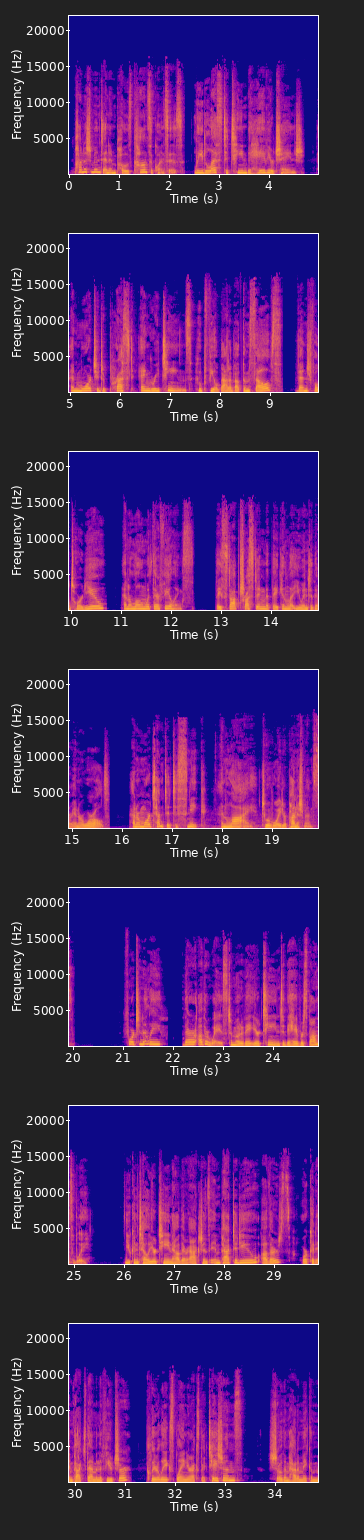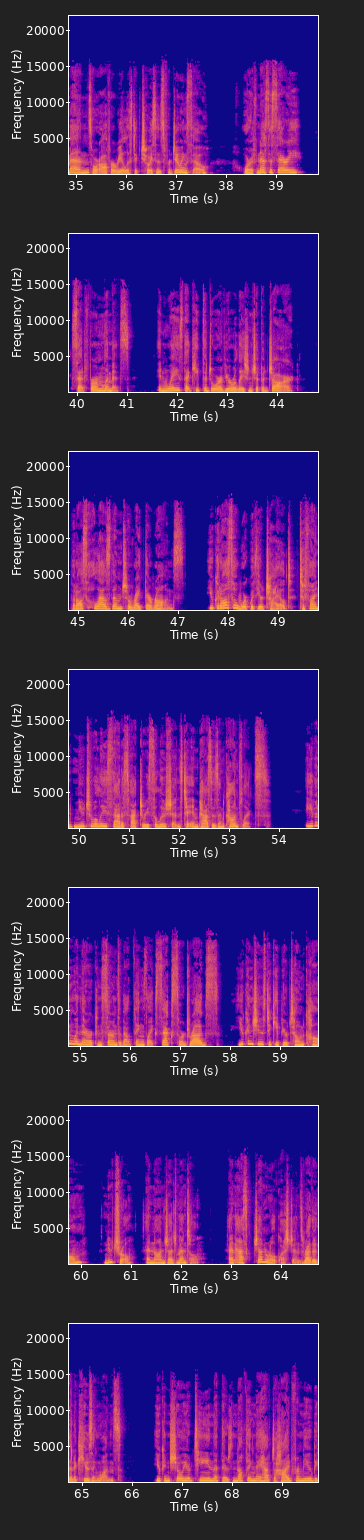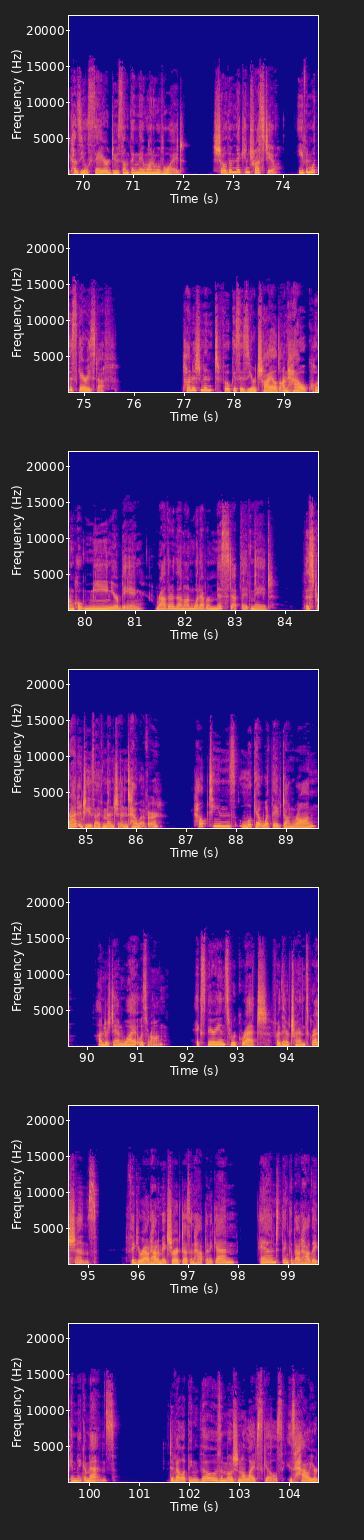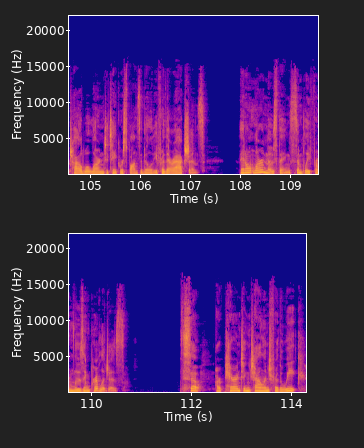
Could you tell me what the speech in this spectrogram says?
Punishment and imposed consequences lead less to teen behavior change and more to depressed, angry teens who feel bad about themselves, vengeful toward you, and alone with their feelings. They stop trusting that they can let you into their inner world and are more tempted to sneak and lie to avoid your punishments. Fortunately, there are other ways to motivate your teen to behave responsibly. You can tell your teen how their actions impacted you, others, or could impact them in the future. Clearly explain your expectations, show them how to make amends or offer realistic choices for doing so, or if necessary, set firm limits in ways that keep the door of your relationship ajar, but also allows them to right their wrongs. You could also work with your child to find mutually satisfactory solutions to impasses and conflicts. Even when there are concerns about things like sex or drugs, you can choose to keep your tone calm, neutral, and non judgmental and ask general questions rather than accusing ones. You can show your teen that there's nothing they have to hide from you because you'll say or do something they want to avoid. Show them they can trust you, even with the scary stuff. Punishment focuses your child on how quote unquote mean you're being, rather than on whatever misstep they've made. The strategies I've mentioned, however, help teens look at what they've done wrong, understand why it was wrong, experience regret for their transgressions, figure out how to make sure it doesn't happen again, and think about how they can make amends. Developing those emotional life skills is how your child will learn to take responsibility for their actions. They don't learn those things simply from losing privileges. So, our parenting challenge for the week.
